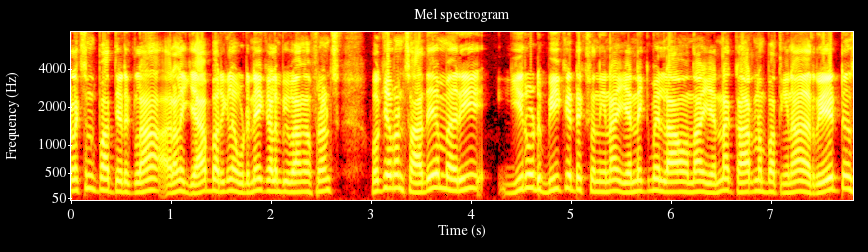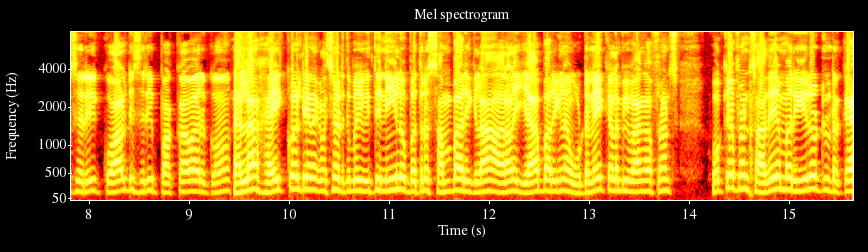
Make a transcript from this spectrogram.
கலெக்ஷன் பார்த்து எடுக்கலாம். அதனால் வியாபாரிகளாம் உடனே கிளம்பி வாங்க ஃப்ரெண்ட்ஸ் ஓகே ஃப்ரெண்ட்ஸ் அதே மாதிரி ஈரோடு பிகே டெக்ஸ் வந்தீங்கன்னா என்றைக்குமே லாபம் தான். என்ன காரணம் பார்த்தீங்கன்னா ரேட்டும் சரி குவாலிட்டி சரி பக்காவாக இருக்கும். நல்லா ஹை குவாலிட்டியான கலெக்ஷன் எடுத்து போய் விற்று நீங்களும் பத்து ரூபா சம்பாதிக்கலாம். அதனால் வியாபாரிகளாம் உடனே கிளம்பி வாங்க ஃப்ரெண்ட்ஸ் ஓகே ஃப்ரெண்ட்ஸ் அதே மாதிரி ஈரோட்டில் இருக்க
